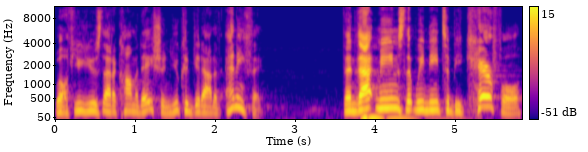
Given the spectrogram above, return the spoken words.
well, if you use that accommodation, you could get out of anything then that means that we need to be careful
